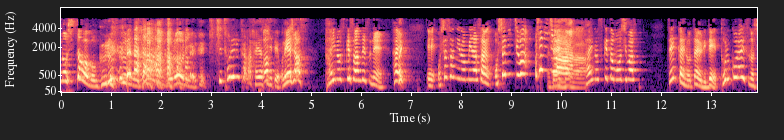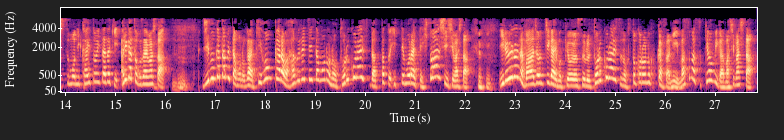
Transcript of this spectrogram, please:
の舌はもうぐるんぐるん、ローリング、ローリング。聞き取れるかな？早すぎて。お願いします。タイノスケさんですね。はい。えーおしゃさんにの皆さん、おしゃにちはおしゃにちはタイノスケと申します。前回のお便りでトルコライスの質問に回答いただきありがとうございました。自分が食べたものが基本からは外れていたもののトルコライスだったと言ってもらえて一安心しました。いろいろなバージョン違いも共有するトルコライスの懐の深さにますます興味が増しました。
